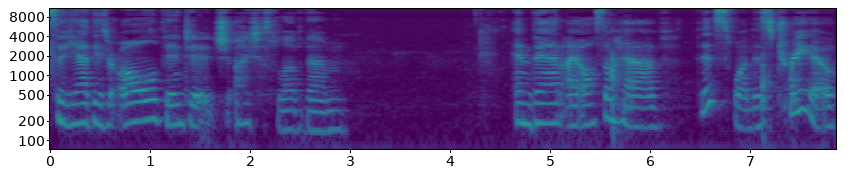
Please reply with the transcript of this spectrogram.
So yeah, these are all vintage. I just love them. And then I also have this one, this trio.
